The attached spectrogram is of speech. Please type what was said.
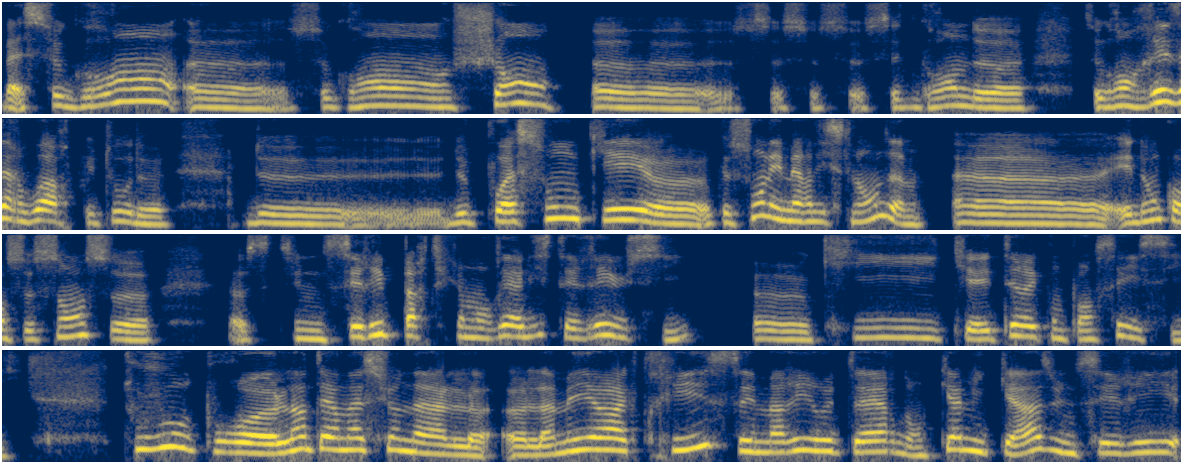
bah, ce, grand, ce grand champ, cette grande ce grand réservoir plutôt de, de, poissons qui est, euh, que sont les mers d'Islande. Euh, et donc, en ce sens, euh, c'est une série particulièrement réaliste et réussie. Euh, qui, a été récompensée ici. Toujours pour euh, l'international, euh, la meilleure actrice, c'est Marie Ruther dans Kamikaze, une série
